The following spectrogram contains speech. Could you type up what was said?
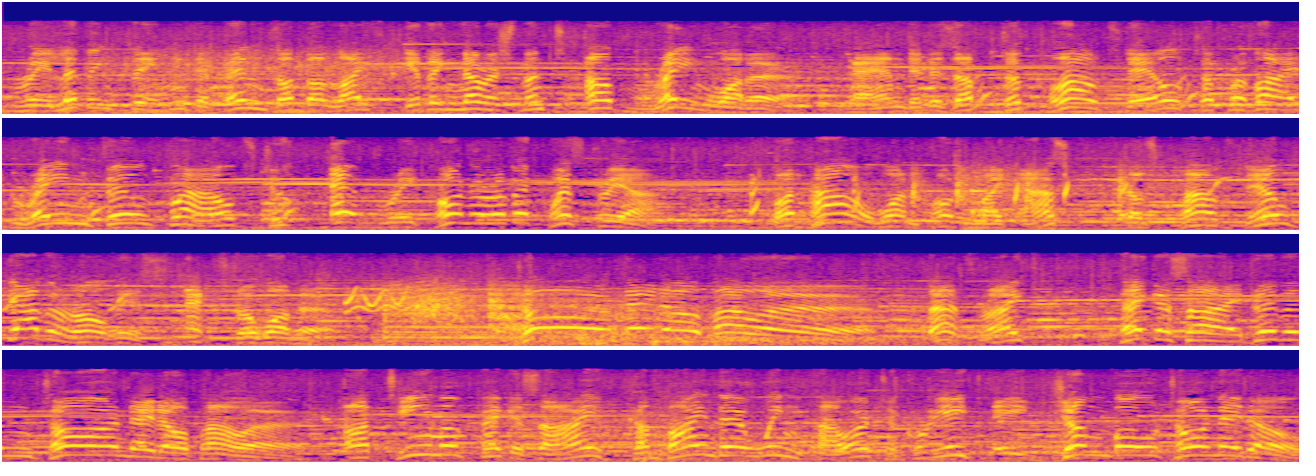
Every living thing depends on the life-giving nourishment of rainwater. And it is up to Cloudsdale to provide rain-filled clouds to every corner of Equestria. But how, one pony might ask, does Cloudsdale gather all this extra water? Tornado power! That's right, Pegasi-driven tornado power. A team of Pegasi combine their wing power to create a jumbo tornado,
